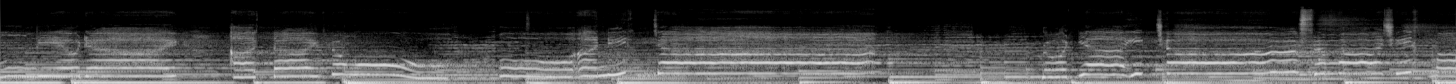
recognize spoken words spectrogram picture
งเดียวดายอาจตายเพราะผู้อนิจจาโปรดอย่าอิจฉาสมาชิกใหม่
